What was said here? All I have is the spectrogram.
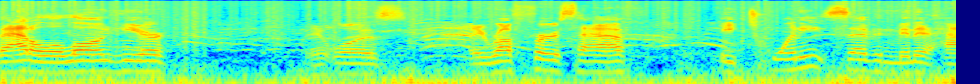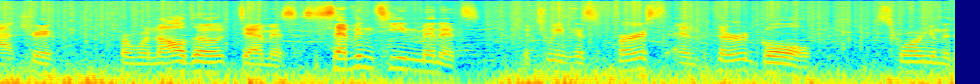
battle along here. It was a rough first half, a 27 minute hat trick for Ronaldo Damus. 17 minutes between his first and third goal, scoring in the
